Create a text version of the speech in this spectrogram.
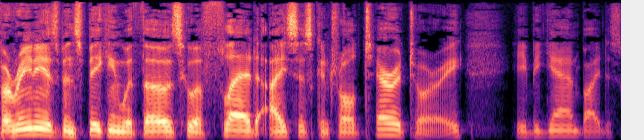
Verini has been speaking with those who have fled ISIS controlled territory. He began by describing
